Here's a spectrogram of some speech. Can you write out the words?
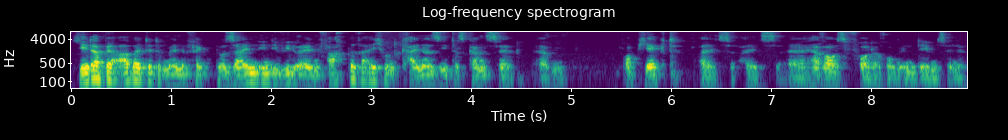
Jeder bearbeitet im Endeffekt nur seinen individuellen Fachbereich und keiner sieht das ganze ähm, Objekt als, als äh, Herausforderung in dem Sinne.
